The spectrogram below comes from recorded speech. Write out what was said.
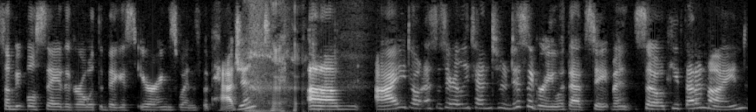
Some people say the girl with the biggest earrings wins the pageant. um, I don't necessarily tend to disagree with that statement, so keep that in mind.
